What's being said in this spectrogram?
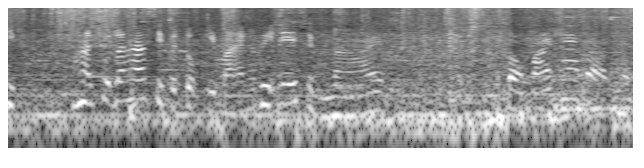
50ห้าชุดละ50เป็นตกกี่ไม้คะพี่นี่สิบไม้สองไม้ห้าบาทครับ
